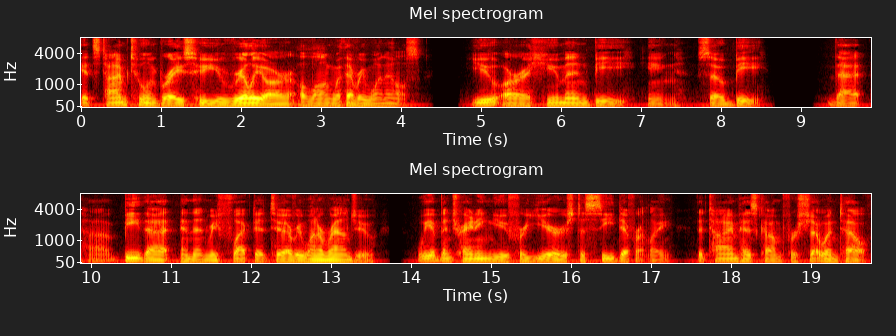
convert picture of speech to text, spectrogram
It's time to embrace who you really are along with everyone else. You are a human being, so be that, uh, be that, and then reflect it to everyone around you. We have been training you for years to see differently. The time has come for show and tell.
